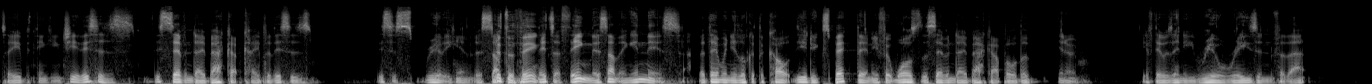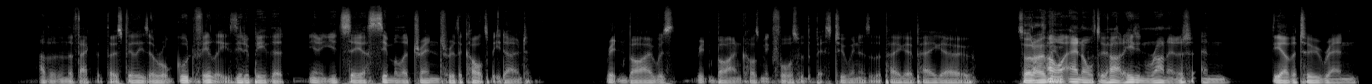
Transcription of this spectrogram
So you'd be thinking, gee, this is this seven day backup caper. This is this is really you know there's something. It's a thing. It's a thing. There's something in this. But then when you look at the Colt, you'd expect then if it was the seven day backup or the you know if there was any real reason for that, other than the fact that those fillies are all good fillies, it'd be that you know you'd see a similar trend through the Colts, but you don't. Written by was written by and Cosmic Force were the best two winners of the Pago Pago. So it only Oh, and All Too Hard. He didn't run in it, and the other two ran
